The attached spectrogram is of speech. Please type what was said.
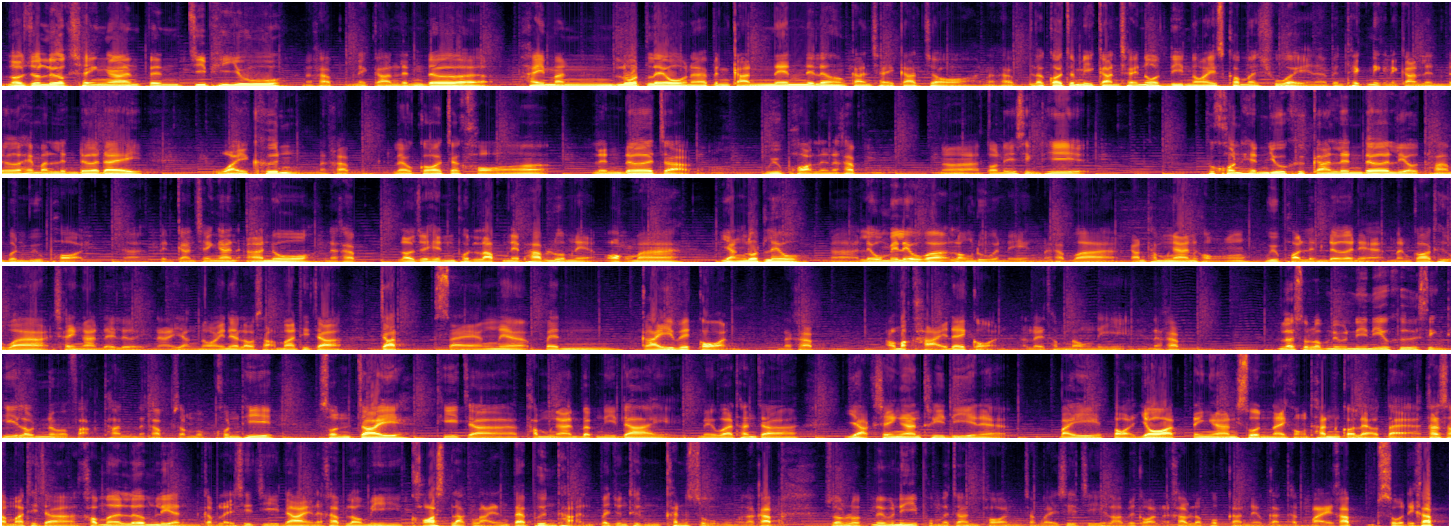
เราจะเลือกใช้งานเป็น GPU นะครับในการ render ให้มันรวดเร็วนะ เป็นการเน้นในเรื่องของการใช้การ์ดจอนะครับ แล้วก็จะมีการใช้ node denoise เข้ามาช่วยนะ เป็นเทคนิคในการ render ให้มัน render ได้ไวขึ้นนะครับ แล้วก็จะขอ render จาก viewport เลยนะครับตอนนี้สิ่งที่ทุกคนเห็นอยู่คือการ render realtime บน viewport นะ เป็นการใช้งาน Arnold นะครับ เราจะเห็นผลลัพธ์ในภาพรวมเนี่ยออกมา อย่างรวดเร็วอ่าเร็วไม่เร็วก็ลองดูกันเองนะครับว่าการทำงานของ Viewport Render เนี่ยมันก็ถือว่าใช้งานได้เลยนะอย่างน้อยเนี่ยเราสามารถที่จะจัดแสงเนี่ยเป็นไกด์ไว้ก่อนนะครับเอามาขายได้ก่อนอะไรทำนองนี้นะครับและสำหรับในวันนี้นี่ก็คือสิ่งที่เรานำมาฝากท่านนะครับสำหรับคนที่สนใจที่จะทำงานแบบนี้ได้ ไม่ว่าท่านจะอยากใช้งาน 3D เนี่ย ไปต่อยอดในงานส่วนไหนของท่านก็แล้ว แต่ท่านสามารถที่จะเข้ามาเริ่มเรียนกับไลซีจีได้นะครับ เรามีคอร์สหลากหลายตั้งแต่พื้นฐานไปจนถึงขั้นสูงนะครับสำหรับในวันนี้ผมอาจารย์พรจากไลซีจีลาไปก่อนนะครับแล้วพบกันในโอกาสถัดไปครับ สวัสดีครับ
